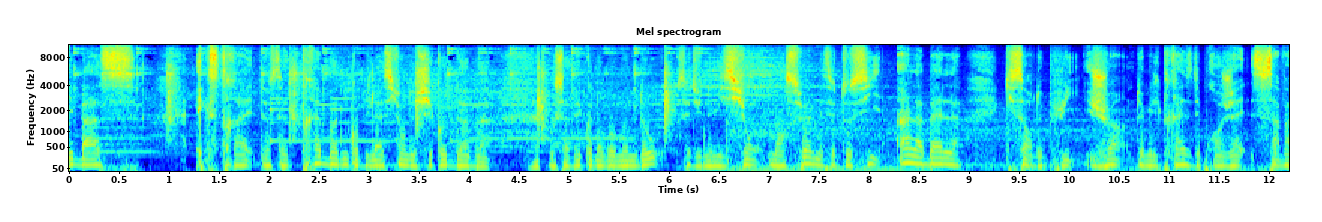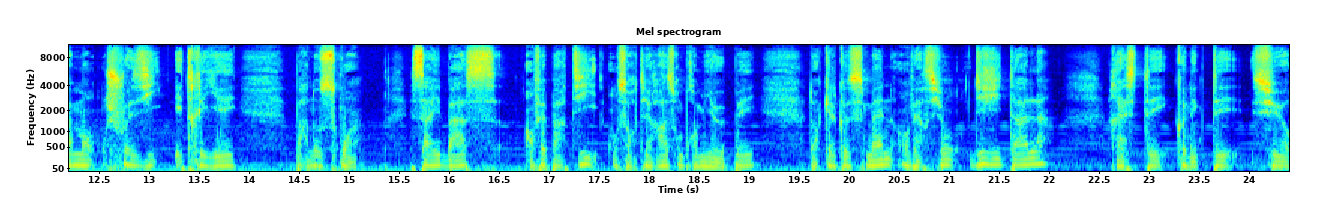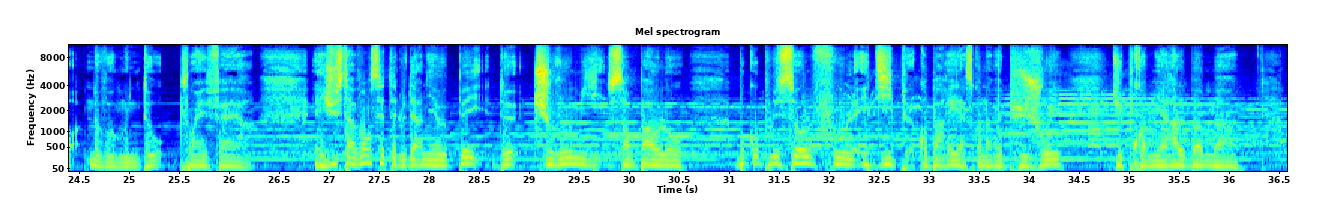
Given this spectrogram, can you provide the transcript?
Inédit Saibas, extrait de cette très bonne compilation de Chico Dub. Vous savez que Novo Mundo, c'est une émission mensuelle, mais c'est aussi un label qui sort depuis juin 2013 des projets savamment choisis et triés par nos soins. Saibas en fait partie, on sortira son premier EP dans quelques semaines en version digitale. Restez connectés sur Et juste avant, c'était le dernier EP de Churumi San Paolo, beaucoup plus soulful et deep comparé à ce qu'on avait pu jouer du premier album.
